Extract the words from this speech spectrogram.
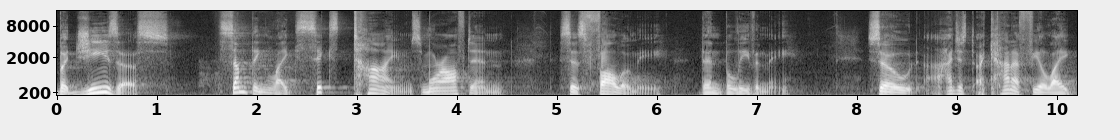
But Jesus, something like six times more often, says, Follow me, then believe in me. So I just, I kind of feel like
